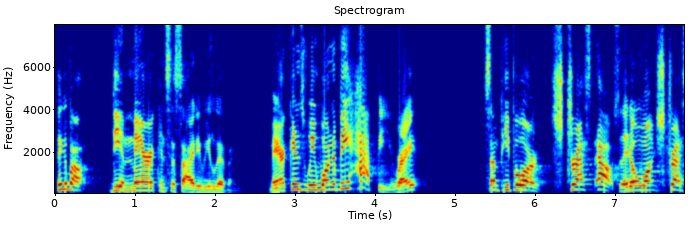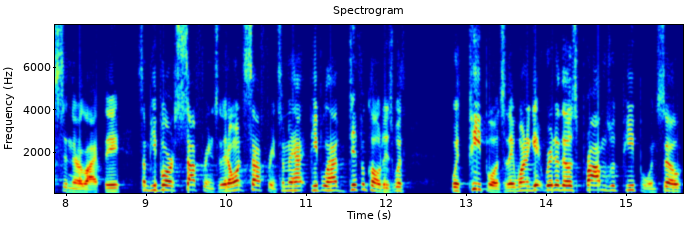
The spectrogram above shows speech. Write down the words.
Think about the American society we live in. Americans, we want to be happy, right? Some people are stressed out, so they don't want stress in their life. They, some people are suffering, so they don't want suffering. Some ha- people have difficulties with, with people, and so they want to get rid of those problems with people. And so,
